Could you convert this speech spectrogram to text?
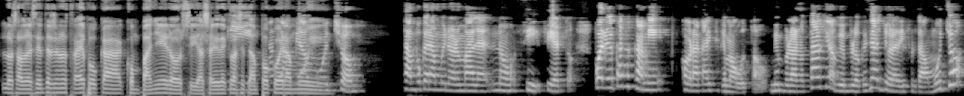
los adolescentes de nuestra época, compañeros y al salir de clase Sí, tampoco eran muy... mucho. Tampoco eran muy normales, no, sí, cierto. Bueno, el caso es que a mí Cobra Kai sí que me ha gustado. Bien por la nostalgia, bien por lo que sea, yo la he disfrutado mucho.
